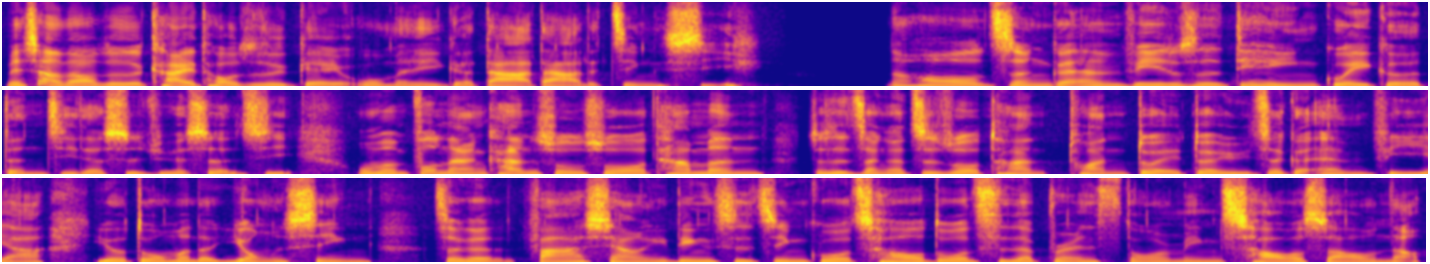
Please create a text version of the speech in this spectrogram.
没想到就是开头就是给我们一个大大的惊喜。然后整个 MV 就是电影规格等级的视觉设计，我们不难看出说他们就是整个制作团团队对于这个 MV 啊有多么的用心。这个发想一定是经过超多次的 brainstorming，超烧脑，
